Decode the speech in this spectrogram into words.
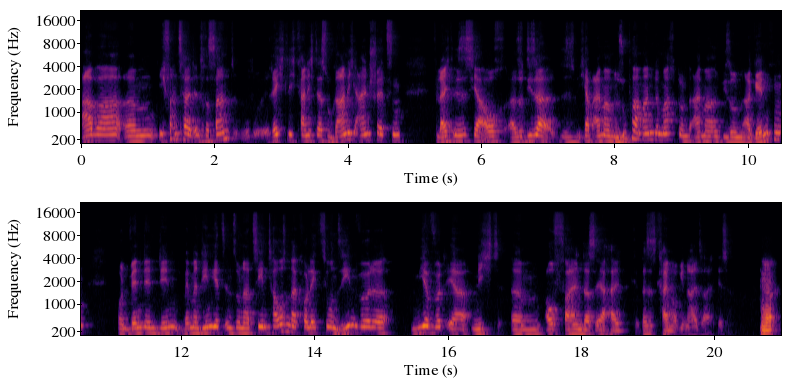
Aber ähm, ich fand es halt interessant. Rechtlich kann ich das so gar nicht einschätzen. Vielleicht ist es ja auch, also dieser, ich habe einmal einen Superman gemacht und einmal irgendwie so einen Agenten. Und wenn, den, den, wenn man den jetzt in so einer Zehntausender Kollektion sehen würde, mir wird er nicht ähm, auffallen, dass er halt, dass es kein Original ist. Ja.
